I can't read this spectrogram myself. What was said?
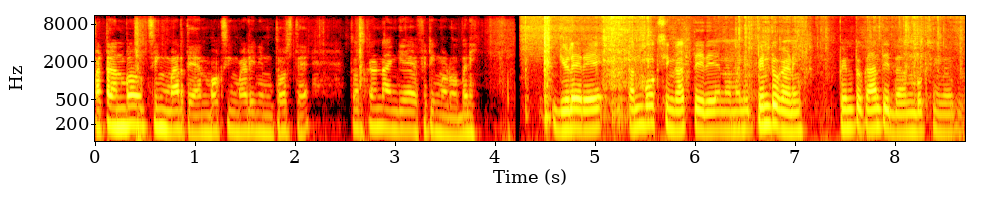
ಪಟ್ಟ ಅನ್ಬಾಕ್ಸಿಂಗ್ ಮಾಡ್ತೆ. ಅನ್ಬಾಕ್ಸಿಂಗ್ ಮಾಡಿ ನಿಮ್ಗೆ ತೋರಿಸ್ತೆ. ತೋರಿಸ್ಕೊಂಡು ಹಂಗೆ ಫಿಟ್ಟಿಂಗ್ ಮಾಡುವ. ಬನ್ನಿ. ಗೆಳೆಯರೆ ಅನ್ಬಾಕ್ಸಿಂಗ್ ಆಗ್ತಾಯಿದೆ ನಮ್ಮ ಮನೆ ಪಿಂಟು ಕಾಣಿ. ಪಿಂಟು ಕಾಣ್ತಿದ್ದ ಅನ್ಬಾಕ್ಸಿಂಗ್ ಅದು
